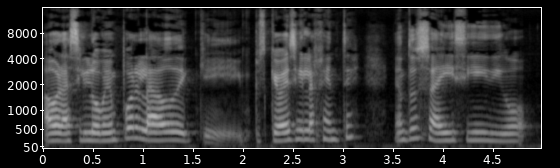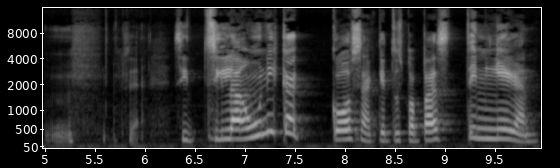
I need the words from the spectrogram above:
Ahora, si lo ven por el lado de que, pues, ¿qué va a decir la gente? Entonces ahí sí digo, mm, o sea, si, si la única cosa que tus papás te niegan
